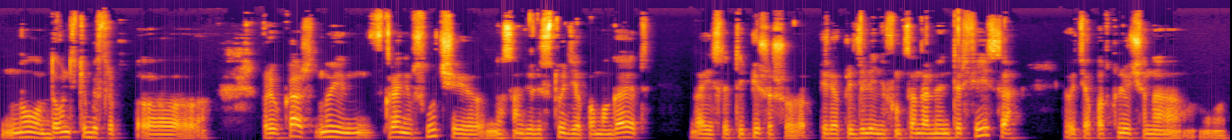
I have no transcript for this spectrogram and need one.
но довольно-таки быстро э, привыкаешь. Ну и в крайнем случае, на самом деле, студия помогает, да, если ты пишешь переопределение функционального интерфейса, у тебя подключена вот,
